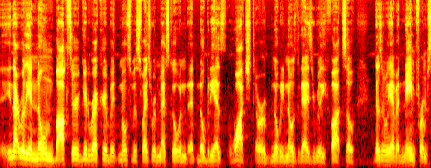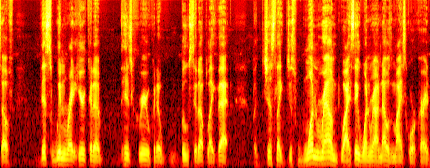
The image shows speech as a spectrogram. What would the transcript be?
he's not really a known boxer, good record, but most of his fights were in Mexico and that nobody has watched or nobody knows the guys he really fought. So doesn't really have a name for himself. This win right here could have his career could have boosted up like that. But just like just one round, well, I say one round, that was my scorecard.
